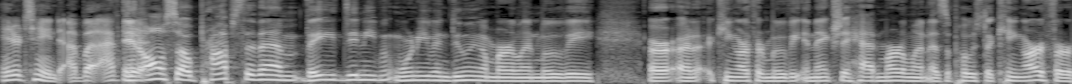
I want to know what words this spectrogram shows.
Entertained, uh, but after And also, props to them. They didn't even weren't even doing a Merlin movie or a King Arthur movie, and they actually had Merlin as opposed to King Arthur,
